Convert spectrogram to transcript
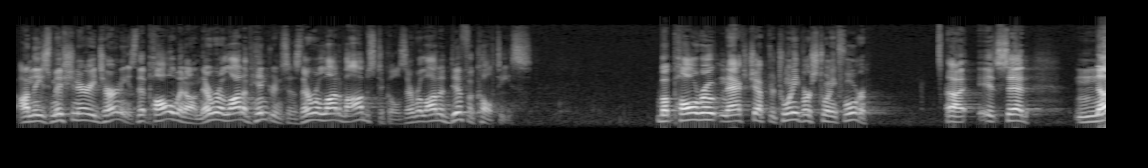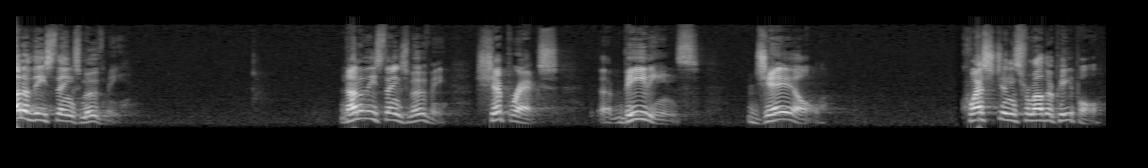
on these missionary journeys that Paul went on, there were a lot of hindrances, there were a lot of obstacles, there were a lot of difficulties. But Paul wrote in Acts chapter 20, verse 24, uh, it said, None of these things move me. None of these things move me. Shipwrecks, uh, beatings, jail, questions from other people.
